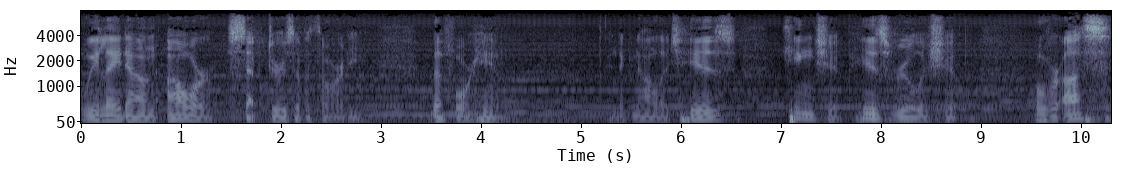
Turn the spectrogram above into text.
we lay down our scepters of authority before Him and acknowledge His kingship, His rulership over us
